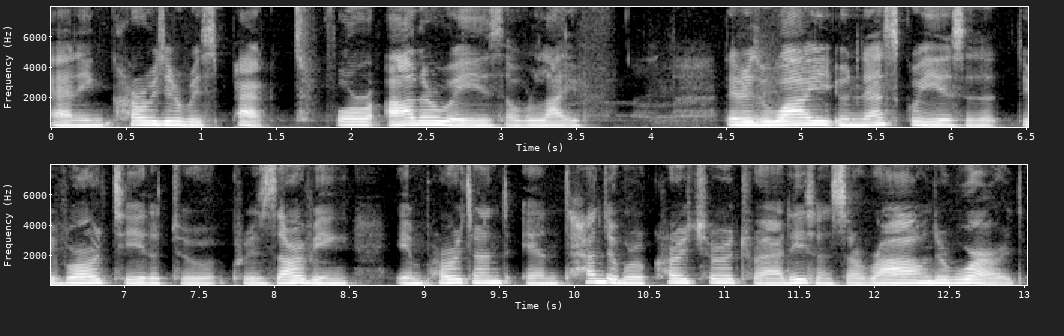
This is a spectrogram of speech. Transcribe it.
and encourage respect for other ways of life. That is why UNESCO is devoted to preserving important intangible cultural traditions around the world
